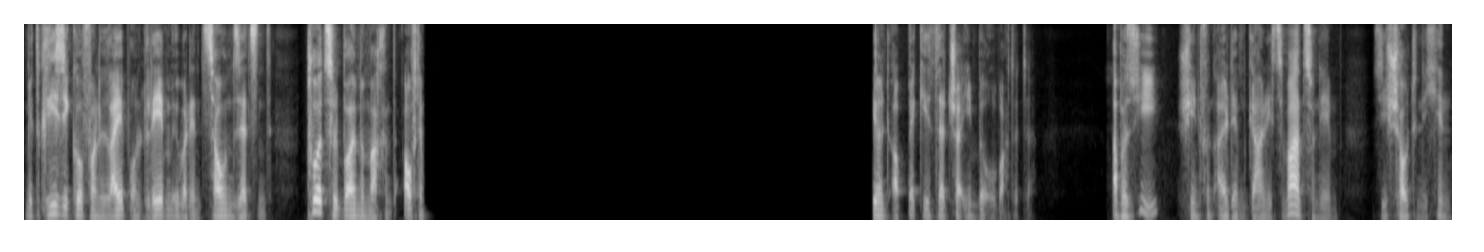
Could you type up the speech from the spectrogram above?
mit Risiko von Leib und Leben über den Zaun setzend, Purzelbäume machend, auf dem ob Becky Thatcher ihn beobachtete. Aber sie schien von all dem gar nichts wahrzunehmen. Sie schaute nicht hin.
